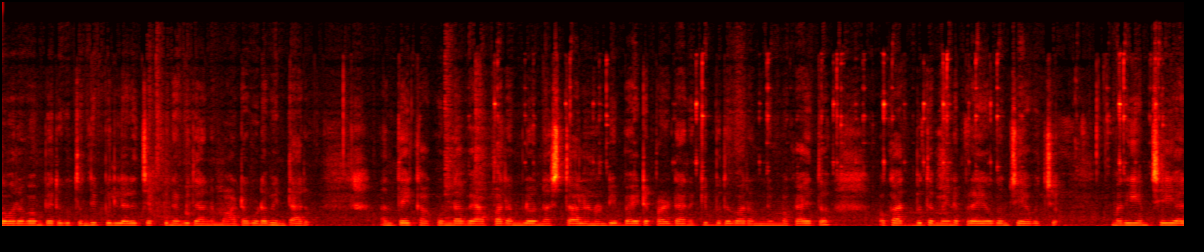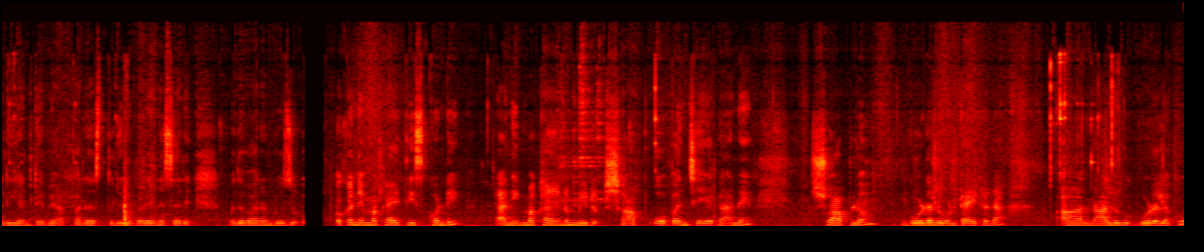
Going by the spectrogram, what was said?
గౌరవం పెరుగుతుంది. పిల్లలు చెప్పిన విధానం మాట కూడా వింటారు. అంతేకాకుండా వ్యాపారంలో నష్టాల నుండి బయటపడడానికి బుధవారం నిమ్మకాయతో ఒక అద్భుతమైన ప్రయోగం చేయవచ్చు. మరి ఏం చేయాలి అంటే వ్యాపారస్తులు ఎవరైనా సరే బుధవారం రోజు ఒక నిమ్మకాయ తీసుకోండి. ఆ నిమ్మకాయను మీరు షాప్ ఓపెన్ చేయగానే షాప్లో గోడలు ఉంటాయి కదా ఆ నాలుగు గోడలకు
